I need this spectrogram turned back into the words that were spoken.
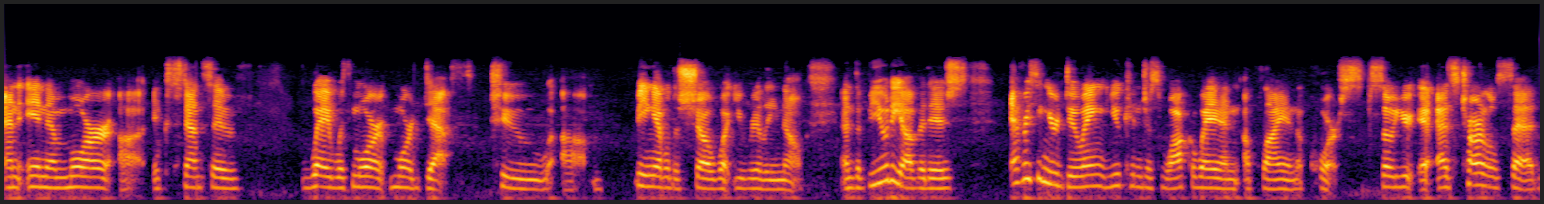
and in a more uh, extensive way with more more depth to um, being able to show what you really know. And the beauty of it is everything you're doing, you can just walk away and apply in the course. So you, as Charles said,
